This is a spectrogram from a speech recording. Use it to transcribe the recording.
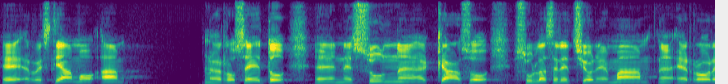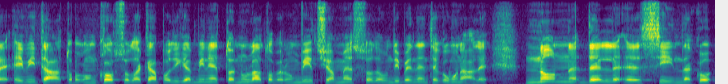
restiamo a Roseto, eh, nessun caso sulla selezione ma eh, errore evitato, concorso da capo di gabinetto annullato per un vizio ammesso da un dipendente comunale, non del eh, sindaco.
